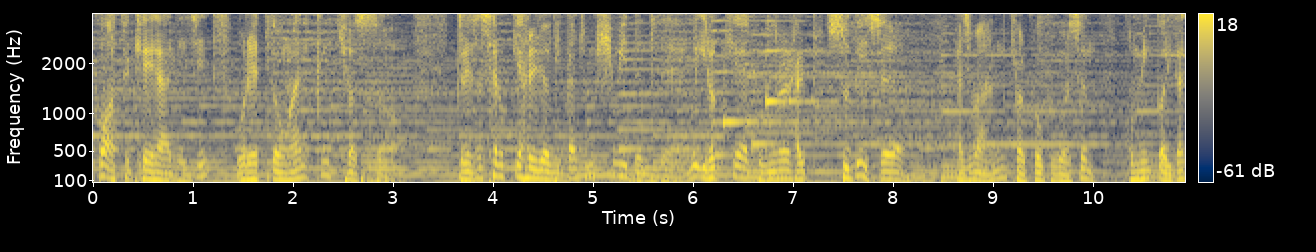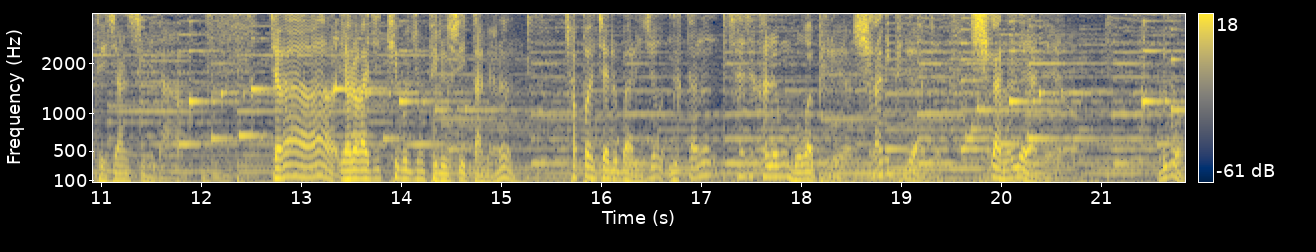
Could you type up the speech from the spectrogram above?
그거 어떻게 해야 되지? 오랫동안 끊겼어. 그래서 새롭게 하려니까 좀 힘이 든데 뭐 이렇게 고민을 할 수도 있어요. 하지만 결코 그것은 고민거리가 되지 않습니다. 제가 여러 가지 팁을 좀 드릴 수 있다면은 첫 번째로 말이죠. 일단은 사색하려면 뭐가 필요해요? 시간이 필요하죠. 시간을 내야 돼요. 그리고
